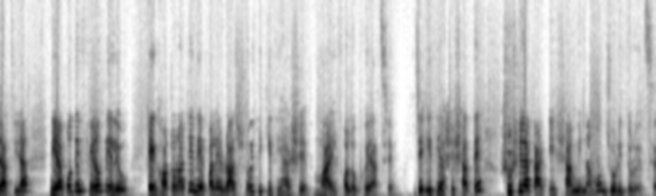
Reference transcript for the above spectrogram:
যাত্রীরা নিরাপদে ফেরত এলেও এই ঘটনাটি নেপালের রাজনৈতিক ইতিহাসে মাইল ফলক হয়ে আছে, যে ইতিহাসের সাথে সুশীলা কার্কির স্বামীর নামও জড়িত রয়েছে।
